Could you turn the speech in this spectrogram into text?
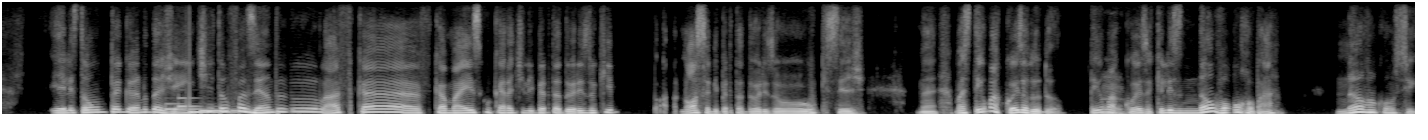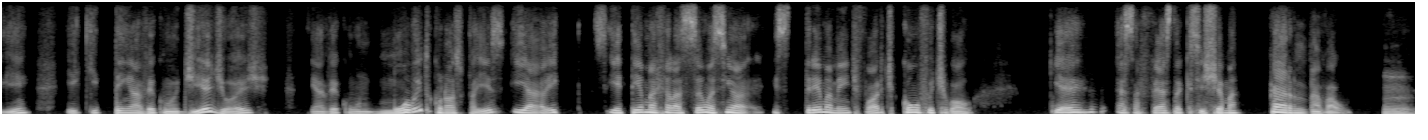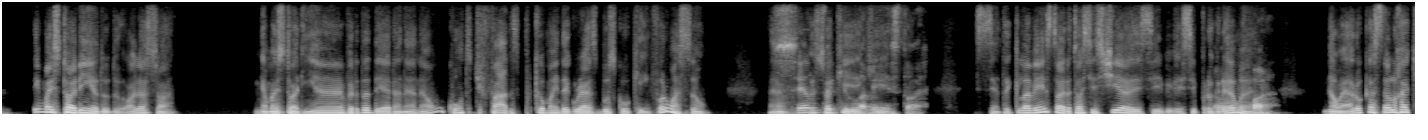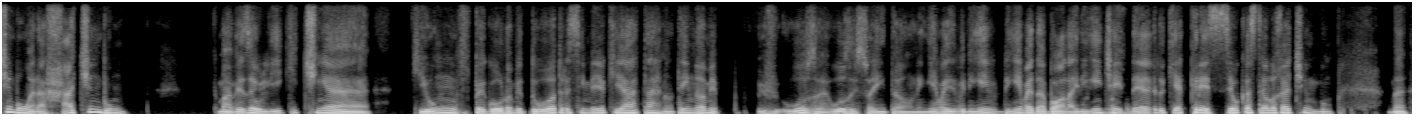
E eles estão pegando da gente e estão fazendo lá ficar, ficar mais com cara de Libertadores do que nossa Libertadores ou, ou o que seja, né? Mas tem uma coisa, Dudu, tem uma Hum, coisa que eles não vão roubar, não vão conseguir e que tem a ver com o dia de hoje, tem a ver com muito com o nosso país e, a, e, e tem uma relação assim, ó, extremamente forte com o futebol, que é essa festa que se chama Carnaval. hum. Tem uma historinha, Dudu, olha só. É uma historinha verdadeira, né? Não é um conto de fadas, porque o Mind the Grass busca o quê? Informação, né? Senta pessoa que que, lá vem a história. senta que lá vem a história. Tu assistia esse, esse programa? Opa, Não era o Castelo rá era rá Uma vez eu li que tinha que um pegou o nome do outro assim meio que ah, tá, não tem nome, usa, usa isso aí então, ninguém vai ninguém, ninguém vai dar bola. Aí ninguém tinha ideia do que ia crescer o Castelo rá né?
